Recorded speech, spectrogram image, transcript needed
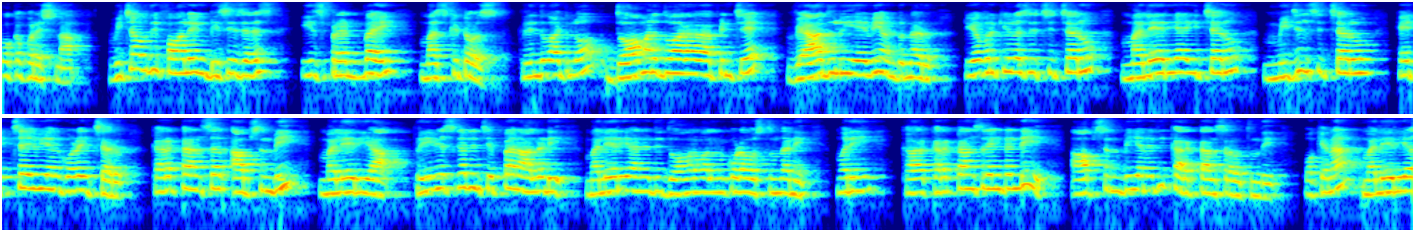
ఒక ప్రశ్న. Which of the following diseases is spread by mosquitoes క్రింది వాటిలో దోమల ద్వారా వ్యాపించే వ్యాధులు ఏవి అంటున్నారు? ట్యూబర్క్యులోసిస్ ఇచ్చారు మలేరియా ఇచ్చారు మిజిల్స్ ఇచ్చారు హెచ్ఐవి అని కూడా ఇచ్చారు. Correct answer option B malaria. ప్రీవియస్గా నేను చెప్పాను ఆల్రెడీ మలేరియా అనేది దోమల వలన కూడా వస్తుందని. మరి కరెక్ట్ ఆన్సర్ ఏంటండి? ఆప్షన్ బి అనేది కరెక్ట్ ఆన్సర్ అవుతుంది. ఓకేనా? మలేరియా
